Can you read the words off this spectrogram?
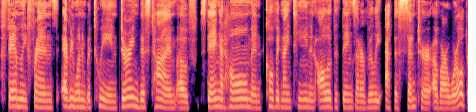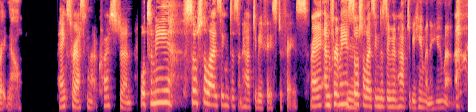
family, friends, everyone in between, during this time of staying at home and COVID 19 and all of the things that are really at the center of our world right now? Thanks for asking that question. Well, to me, socializing doesn't have to be face to face, right? And for me, mm. socializing doesn't even have to be human to human.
